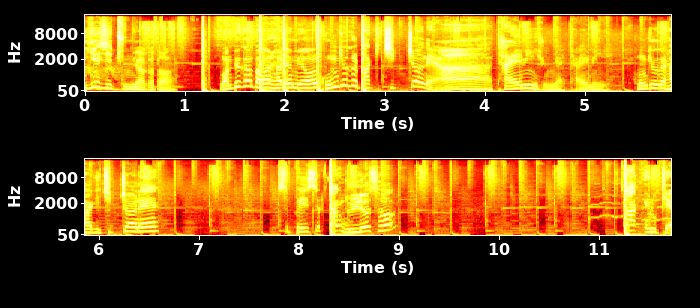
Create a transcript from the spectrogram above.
이게 제일 중요하거든 완벽한 방어를 하려면 공격을 받기 직전에 아 타이밍이 중요해 타이밍 공격을 하기 직전에 스페이스를 딱 눌려서 딱 이렇게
